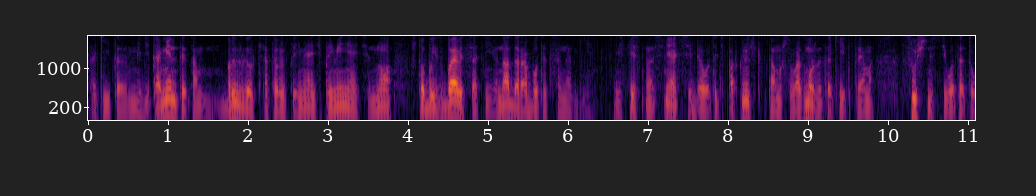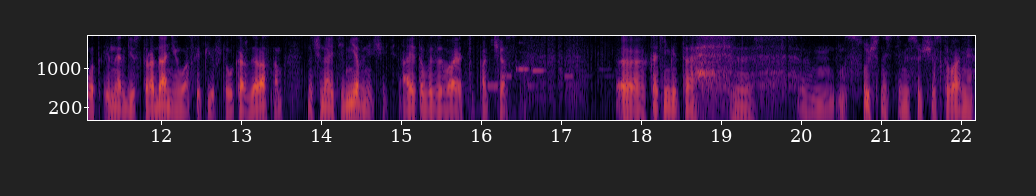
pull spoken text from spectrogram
какие-то медикаменты, там, брызгалки, которые применяете, применяйте. Но чтобы избавиться от нее, надо работать с энергией. Естественно, снять с себя вот эти подключки, потому что, возможно, какие-то прямо сущности, вот эту вот энергию страдания у вас и пьют, что вы каждый раз там начинаете нервничать, а это вызывается подчас э, какими-то э, э, сущностями, существами.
